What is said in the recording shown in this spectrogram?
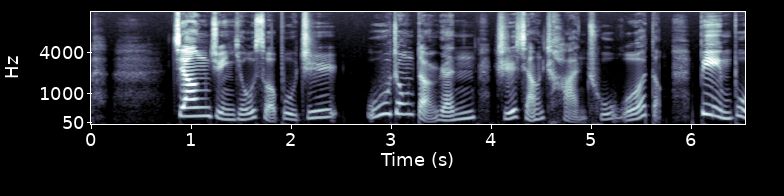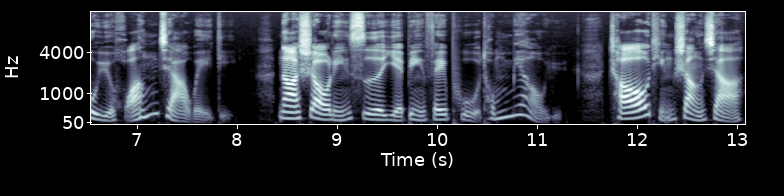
将军有所不知，吴中等人只想铲除我等，并不与皇家为敌。那少林寺也并非普通庙宇。朝廷上下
